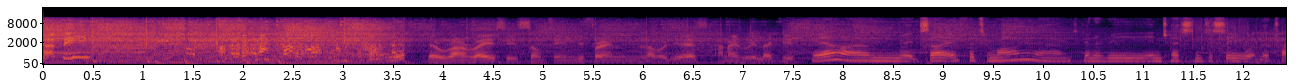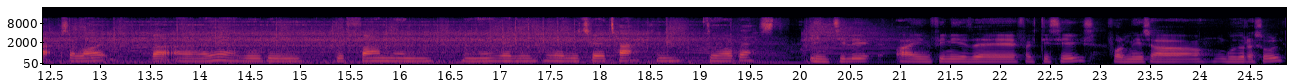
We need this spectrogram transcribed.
The run race is something different in WDS and I really like it. Yeah, I'm excited for tomorrow and it's going to be interesting to see what the tracks are like. But uh, yeah, it will be good fun and you know, ready, ready to attack and do our best. In Chile, I finished the 56. For me, it's a good result.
